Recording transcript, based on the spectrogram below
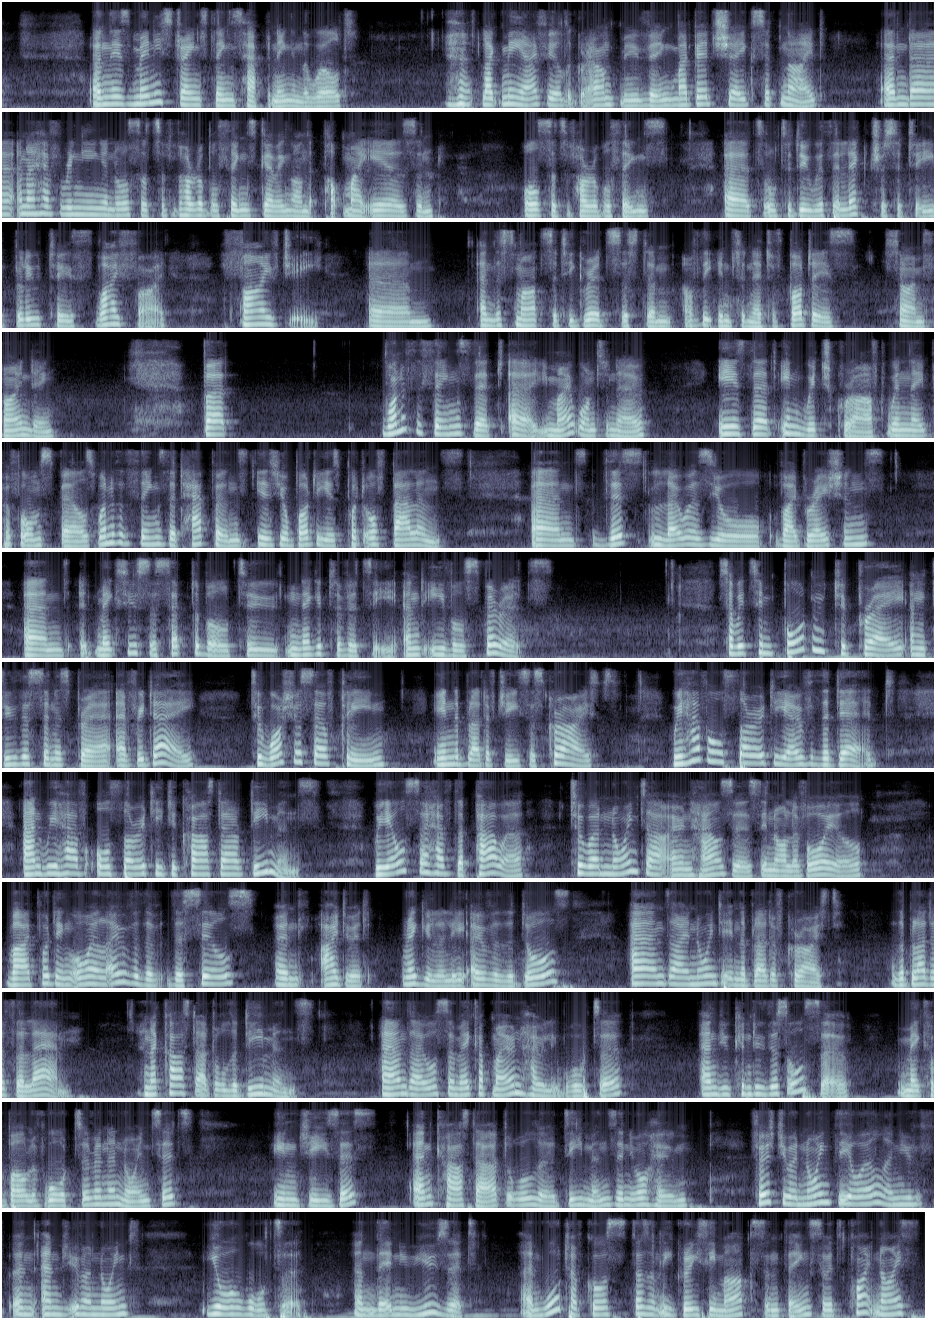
And there's many strange things happening in the world. like me, I feel the ground moving. My bed shakes at night. And, uh, and I have ringing and all sorts of horrible things going on that pop my ears and all sorts of horrible things. Uh, it's all to do with electricity, Bluetooth, Wi-Fi, 5G, um, and the smart city grid system of the Internet of Bodies. So I'm finding. But one of the things that uh, you might want to know is that in witchcraft, when they perform spells, one of the things that happens is your body is put off balance. And this lowers your vibrations and it makes you susceptible to negativity and evil spirits. So it's important to pray and do the sinner's prayer every day to wash yourself clean in the blood of Jesus Christ. We have authority over the dead and we have authority to cast out demons. We also have the power to anoint our own houses in olive oil by putting oil over the, the sills, and I do it regularly over the doors, and I anoint it in the blood of Christ, the blood of the Lamb. And I cast out all the demons. And I also make up my own holy water, and you can do this also. Make a bowl of water and anoint it in Jesus and cast out all the demons in your home. First you anoint the oil and you and, and you anoint your water and then you use it. And water, of course, doesn't leave greasy marks and things, so it's quite nice.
